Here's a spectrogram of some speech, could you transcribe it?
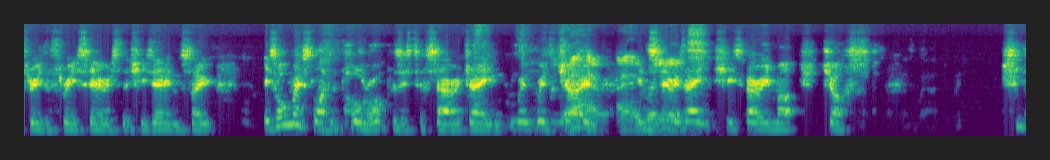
through the three series that she's in. So it's almost like the polar opposite of Sarah Jane. With with Joe Yeah, it in really series is. eight, she's very much just she,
